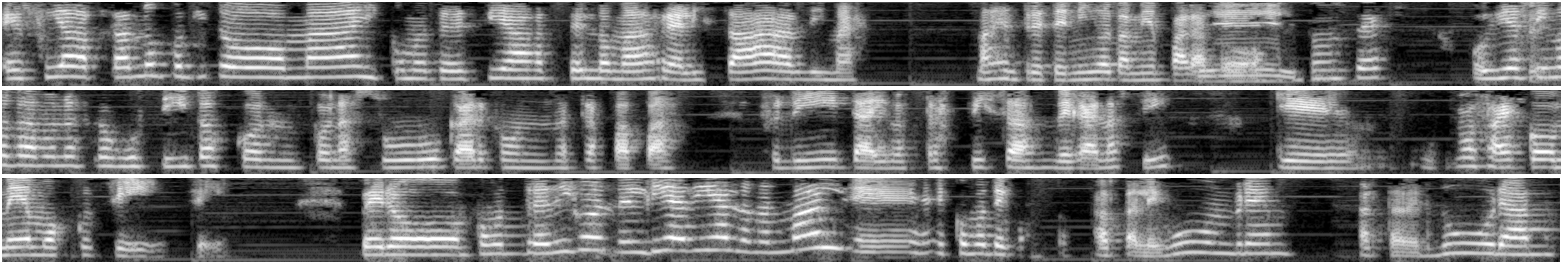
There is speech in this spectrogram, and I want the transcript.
eh, fui adaptando un poquito más y, como te decía, hacerlo más realizable y más, más entretenido también para todos. Entonces, hoy día sí. nos damos nuestros gustitos con, con azúcar, con nuestras papas fritas y nuestras pizzas veganas, sí que, no sabes, comemos, sí, sí. Pero como te digo, en el día a día lo normal es como te cuento, harta legumbre, harta verdura,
